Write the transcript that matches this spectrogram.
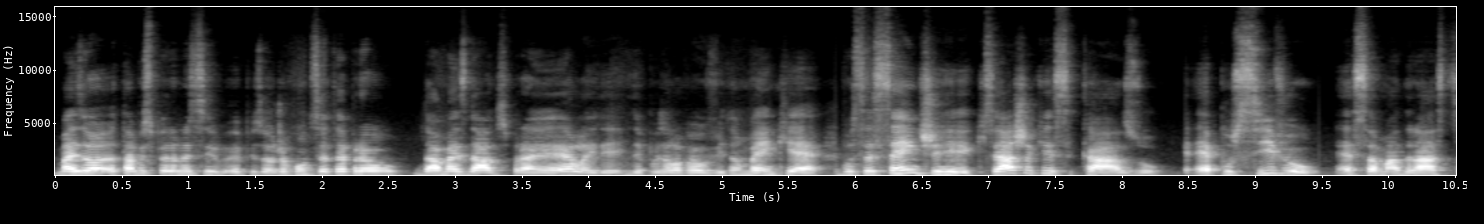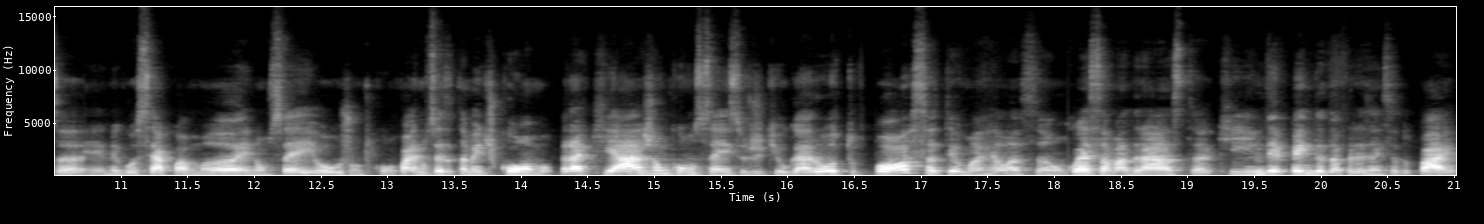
mas eu, eu tava esperando esse episódio acontecer até para eu dar mais dados para ela e depois ela vai ouvir também, que é, você sente, Rick, você acha que esse caso é possível essa madrasta eh, negociar com a mãe, não sei, ou junto com o pai, não sei exatamente como, para que haja um consenso de que o garoto possa ter uma relação com essa madrasta que independa da presença do pai?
